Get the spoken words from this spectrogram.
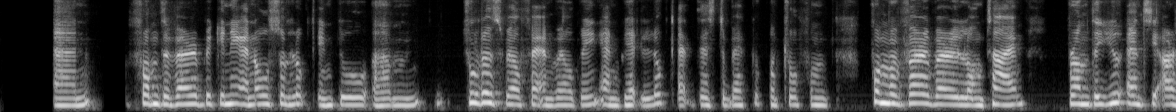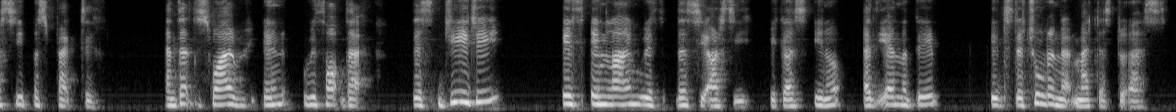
And from the very beginning, and also looked into um, children's welfare and well-being, and we had looked at this tobacco control from from a very very long time, from the UNCRC perspective, and that is why we, we thought that this GEG is in line with the CRC because, you know, at the end of the day, it's the children that matters to us.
